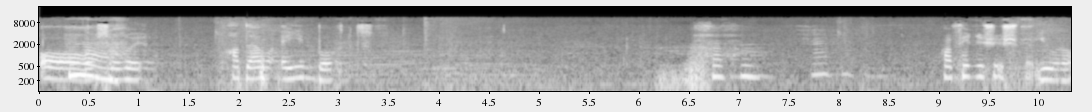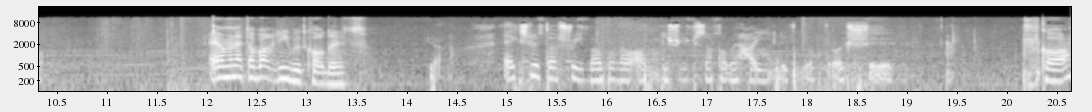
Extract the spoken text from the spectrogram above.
Åh, Nei. sorry. Han der var aimbot. Han finner ikke med Jo nå. Ja, men jeg tar bare reboot-kortet ditt. Ja. Jeg slutta å streame når alle stream snakka med hele tida. Det var sjukt. Hva?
